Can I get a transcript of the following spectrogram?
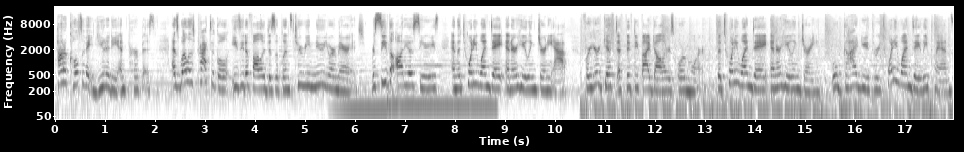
how to cultivate unity and purpose, as well as practical, easy to follow disciplines to renew your marriage. Receive the audio series and the 21 day Inner Healing Journey app for your gift of $55 or more. The 21 day inner healing journey will guide you through 21 daily plans,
